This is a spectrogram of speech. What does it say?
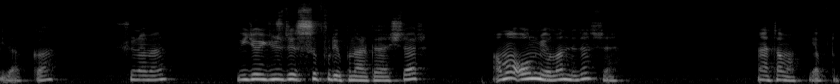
Bir dakika. Şunu hemen. Videoyu yüzde sıfır yapın arkadaşlar. Ama olmuyor lan nedense. Ha tamam yaptım.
